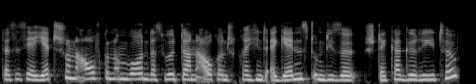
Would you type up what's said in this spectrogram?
Das ist ja jetzt schon aufgenommen worden. Das wird dann auch entsprechend ergänzt um diese Steckergeräte.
